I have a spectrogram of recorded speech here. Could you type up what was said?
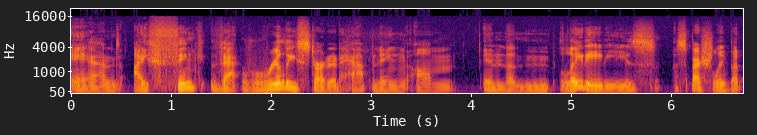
and I think that really started happening um, in the late '80s, especially. But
